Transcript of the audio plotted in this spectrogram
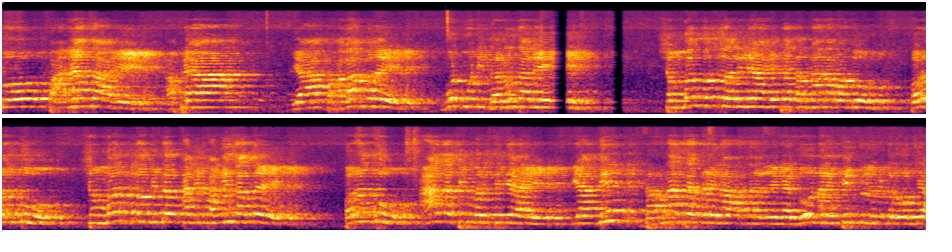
तो पाण्याचा आहे आपल्या या भागामध्ये मोठमोठी धरण झाले शंभर वर्ष झालेली आहे त्या धरणाला बांधून परंतु शंभर किलोमीटर खाली पाणी जाते परंतु आज अशी परिस्थिती आहे की आधी धरणाच्या कडेला असलेल्या दोन आणि तीन किलोमीटरवरच्या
